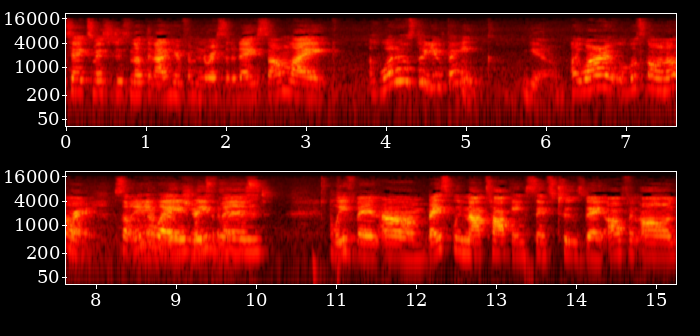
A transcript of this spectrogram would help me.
Text messages, nothing. I didn't hear from him the rest of the day. So I'm like, what else do you think? Yeah. Like, why? What's going on? Right. So We're gonna go anyway, we've been worst. we've been um basically not talking since Tuesday, off and on.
